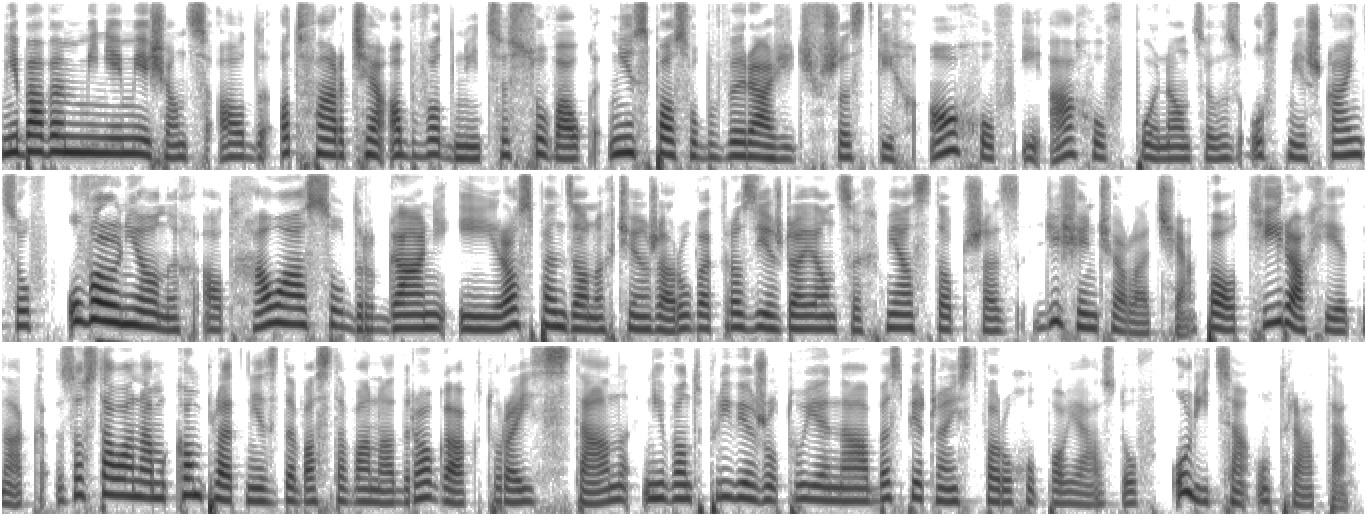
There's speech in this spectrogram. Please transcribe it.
Niebawem minie miesiąc od otwarcia obwodnicy Suwałk. Nie sposób wyrazić wszystkich ochów i achów płynących z ust mieszkańców, uwolnionych od hałasu, drgań i rozpędzonych ciężarówek rozjeżdżających miasto przez dziesięciolecia. Po tirach jednak została nam kompletnie zdewastowana droga, której stan niewątpliwie rzutuje na bezpieczeństwo ruchu pojazdów. Ulica Utrata.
